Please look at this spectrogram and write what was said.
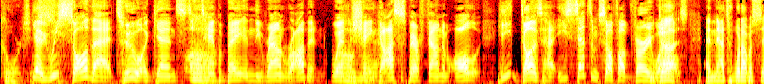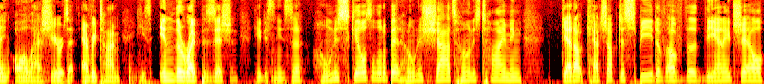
gorgeous. Yeah, we saw that too against Oh. Tampa Bay in the round robin when Oh, Shane yeah. Gossespierre found him all. He does. Ha- he sets himself up very he well. does. And that's what I was saying all last year is that every time he's in the right position, he just needs to hone his skills a little bit, hone his shots, hone his timing, get up, catch up to speed of, of the, the NHL,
